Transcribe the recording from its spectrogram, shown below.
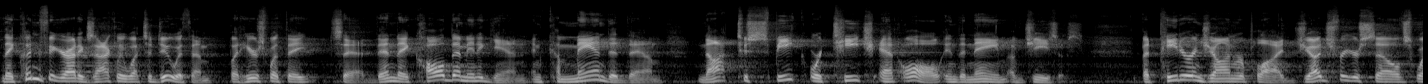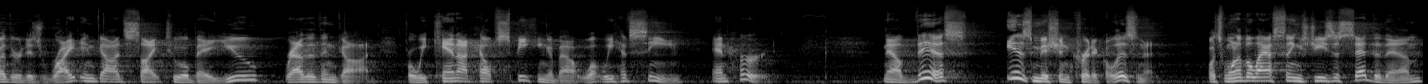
they couldn't figure out exactly what to do with them, but here's what they said. Then they called them in again and commanded them not to speak or teach at all in the name of Jesus. But Peter and John replied, Judge for yourselves whether it is right in God's sight to obey you rather than God, for we cannot help speaking about what we have seen and heard. Now, this is mission critical, isn't it? What's one of the last things Jesus said to them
